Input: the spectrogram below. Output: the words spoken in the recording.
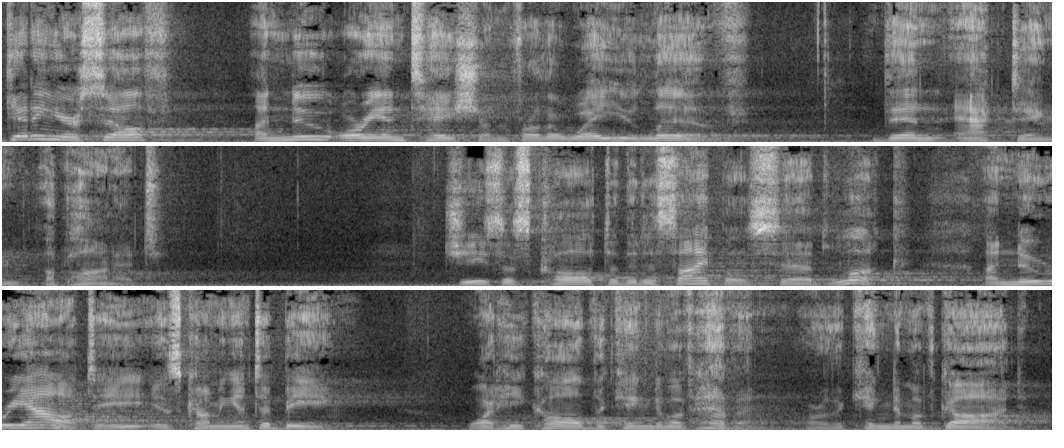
getting yourself a new orientation for the way you live, then acting upon it. Jesus' call to the disciples said, Look, a new reality is coming into being, what he called the kingdom of heaven or the kingdom of God.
